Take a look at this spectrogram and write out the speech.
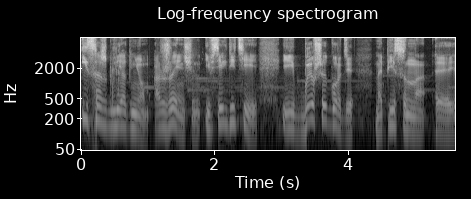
И сожгли огнем, а женщин, и всех детей, и в городе написано э,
